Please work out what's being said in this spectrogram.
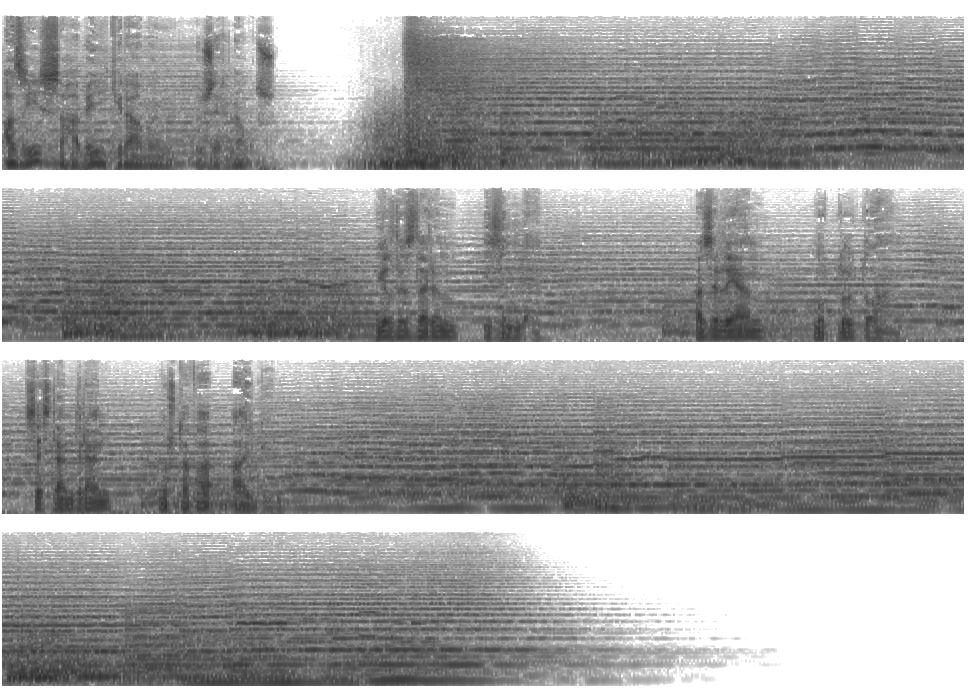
aziz sahabe-i kiramın üzerine olsun. Yıldızların izinde. Hazırlayan Mutlu Doğan. Seslendiren Mustafa Aygül.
